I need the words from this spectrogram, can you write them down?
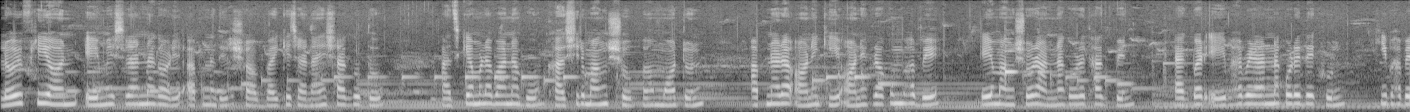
হ্যালো ফ্রিয়ন এম এস রান্নাঘরে আপনাদের সবাইকে জানাই স্বাগত। আজকে আমরা বানাবো খাসির মাংস বা মটন। আপনারা অনেকেই অনেক রকমভাবে এই মাংস রান্না করে থাকবেন। একবার এইভাবে রান্না করে দেখুন, কীভাবে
